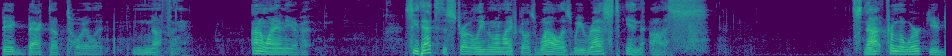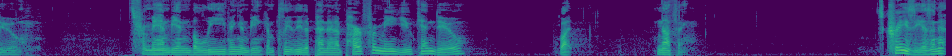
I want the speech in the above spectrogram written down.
big backed up toilet. Nothing. I don't want any of it. See, that's the struggle even when life goes well, is we rest in us. It's not from the work you do. It's from man being believing and being completely dependent. Apart from me, you can do what? Nothing. It's crazy, isn't it?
